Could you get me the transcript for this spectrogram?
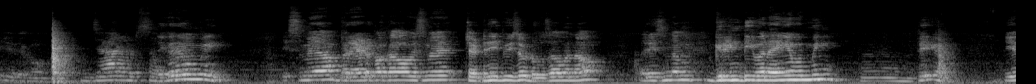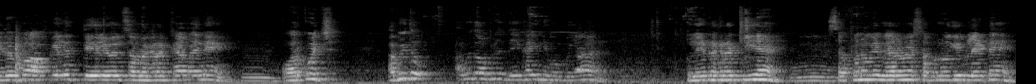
ये देखो। जार और सब। देख रहे हो मम्मी? इसमें आप ब्रेड पकाओ इसमें चटनी पीसो डोसा बनाओ और इसमें हम ग्रीन टी बनाएँगे मम्मी। हम्म, ठीक है? ये देखो आपके लिए तेल वेल सब रख रखा है मैंने। हम्म, और कुछ? अभी तो अभी तो आपने देखा ही नहीं मम्मी यार। प्लेट रख रखी है। हम्म, सपनों के घर में सपनों की प्लेटें।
